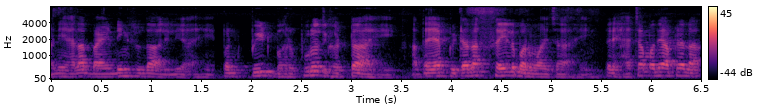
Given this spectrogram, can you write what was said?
आणि ह्याला बाइंडिंग सुद्धा आलेली आहे. पण पीठ भरपूरच घट्ट आहे. आता या पिठाला सैल बनवायचा आहे. तर ह्याच्यामध्ये आपल्याला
